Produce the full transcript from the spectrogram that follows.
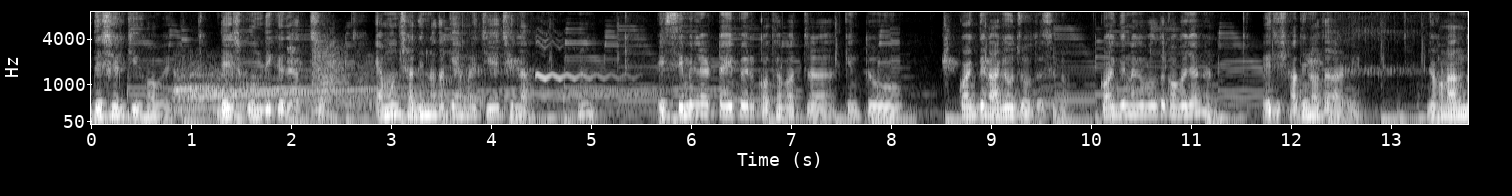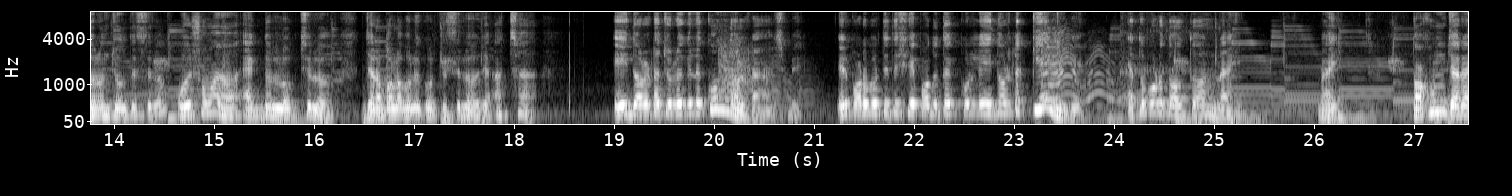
দেশের কি হবে? দেশ কোন দিকে যাচ্ছে? এমন স্বাধীনতা কি আমরা চেয়েছিলাম? হুম, এই সিমিলার টাইপের কথাবার্তা কিন্তু কয়েকদিন আগেও চলতেছিল। কয়েকদিন আগে বলতে কবে জানেন? এই যে স্বাধীনতার আগে। যখন আন্দোলন চলতেছিল, ওই সময়ও একদল লোক ছিল যারা বলা বলি করতেছিল যে আচ্ছা এই দলটা চলে গেলে কোন দলটা আসবে? এর পরবর্তীতে সে পদত্যাগ করলে এই দলটা কে নিবে? এত বড় দল তো আর নাই। ভাই তখন যারা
